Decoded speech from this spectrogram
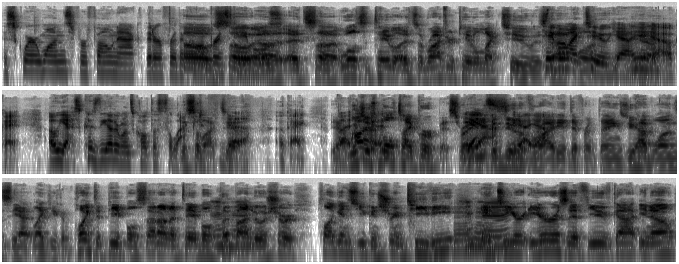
the square ones for Phonak that are for the Oh, conference so tables. uh, it's uh, well, it's a table. It's a Roger Table Mic Two. Is Table mic one. two, yeah, yeah, yeah. Okay. Oh yes, because the other one's called the select. The Select, Duh. yeah. Okay. Yeah, But- which is multi-purpose, right? Yes, You can do yeah, a yeah. variety of different things. You have ones, yeah, like you can point at people, set on a table, clip Mhm. onto a shirt, plug in so you can stream TV Mhm. into your ears if you've got, you know,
